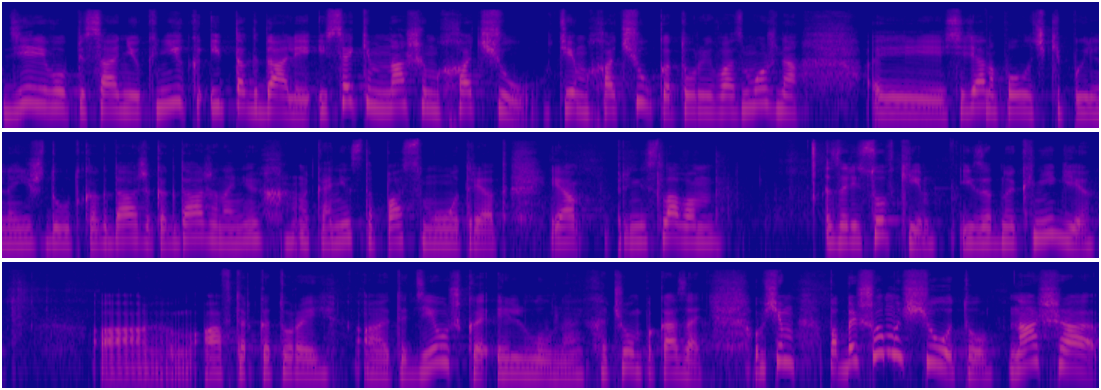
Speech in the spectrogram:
дереву, писанию книг и так далее. И всяким нашим «хочу», тем «хочу», которые, возможно, и сидят на полочке пыльно и ждут, когда же, когда же на них наконец-то посмотрят. Я принесла вам зарисовки из одной книги, автор которой а, это девушка Эль Луна. Хочу вам показать. В общем, по большому счету, наша,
